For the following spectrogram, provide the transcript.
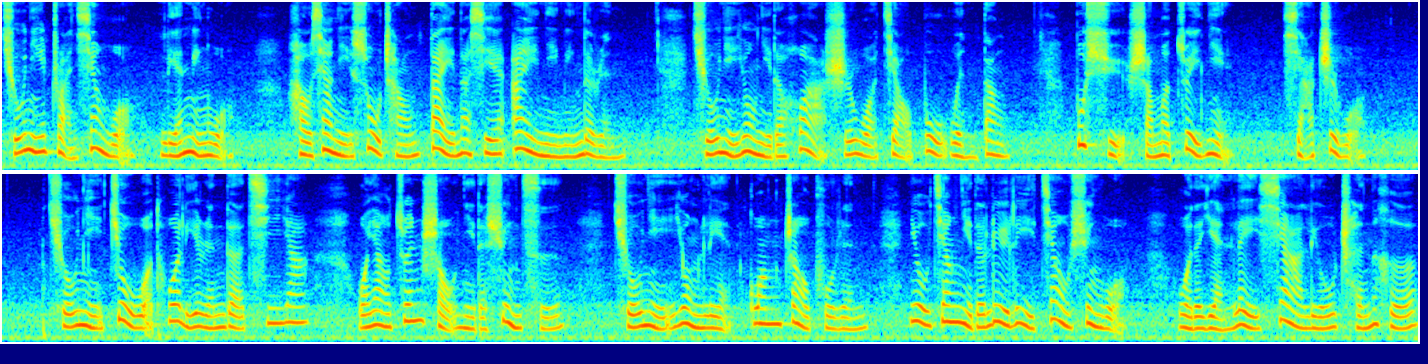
求你转向我，怜悯我。好像你素常待那些爱你名的人，求你用你的话使我脚步稳当，不许什么罪孽辖制我。求你救我脱离人的欺压，我要遵守你的训词。求你用脸光照仆人，又将你的律例教训我。我的眼泪下流成河，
